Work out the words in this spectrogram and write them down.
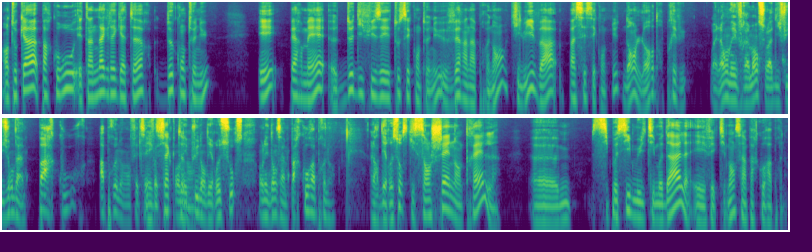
En tout cas, Parcourou est un agrégateur de contenu et permet euh, de diffuser tous ces contenus vers un apprenant qui, lui, va passer ses contenus dans l'ordre prévu. Voilà, on est vraiment sur la diffusion d'un parcours apprenant. En fait, on n'est plus dans des ressources, on est dans un parcours apprenant. Alors, des ressources qui s'enchaînent entre elles, si possible multimodal, et effectivement, c'est un parcours apprenant.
